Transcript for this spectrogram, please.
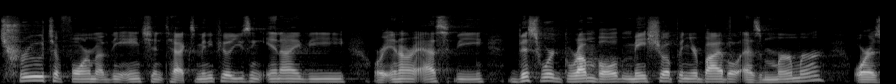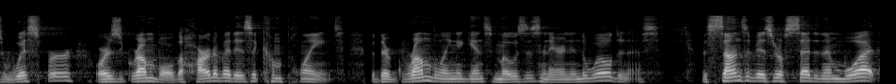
true to form of the ancient text. Many people are using NIV or NRSV. This word grumble may show up in your Bible as murmur or as whisper or as grumble. The heart of it is a complaint, but they're grumbling against Moses and Aaron in the wilderness the sons of Israel said to them, What?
